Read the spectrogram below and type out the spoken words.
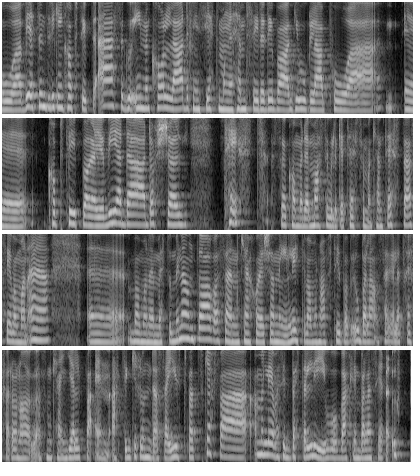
Och vet du inte vilken kroppstyp det är så gå in och kolla. Det finns jättemånga hemsidor. Det är bara att googla på eh, kroppstyper, ayurveda, doscher, test så kommer det massa olika tester man kan testa, se vad man är, eh, vad man är mest dominant av och sen kanske känna in lite vad man har för typ av obalanser eller träffa då någon som kan hjälpa en att grunda sig just för att skaffa, ja, men leva sitt bästa liv och verkligen balansera upp.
